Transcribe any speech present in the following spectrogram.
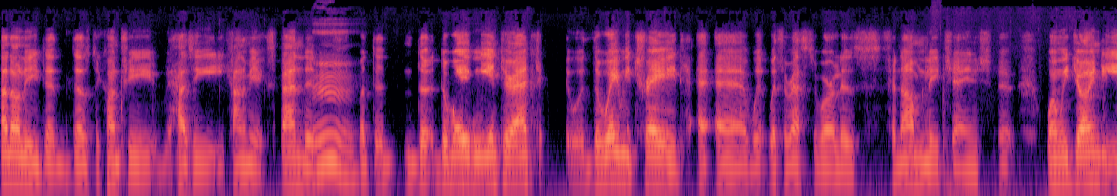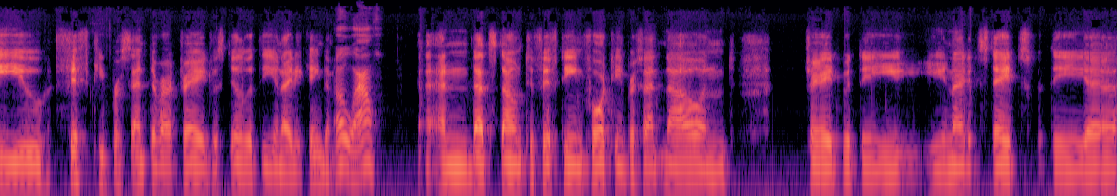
Not only does the country has the economy expanded, Mm. but the, the the way we interact, the way we trade uh, uh, with, with the rest of the world is phenomenally changed. Uh, when we joined the EU, fifty percent of our trade was still with the United Kingdom oh wow, and that's down to 15 14 percent now and trade with the united states with the uh,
